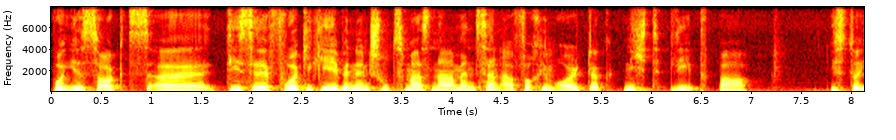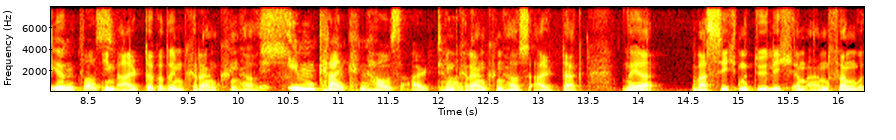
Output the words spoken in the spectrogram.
wo ihr sagt, äh, diese vorgegebenen Schutzmaßnahmen sind einfach im Alltag nicht lebbar? Ist da irgendwas? Im Alltag oder im Krankenhaus? Im Krankenhausalltag. Im Krankenhausalltag. Naja, was sich natürlich am Anfang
